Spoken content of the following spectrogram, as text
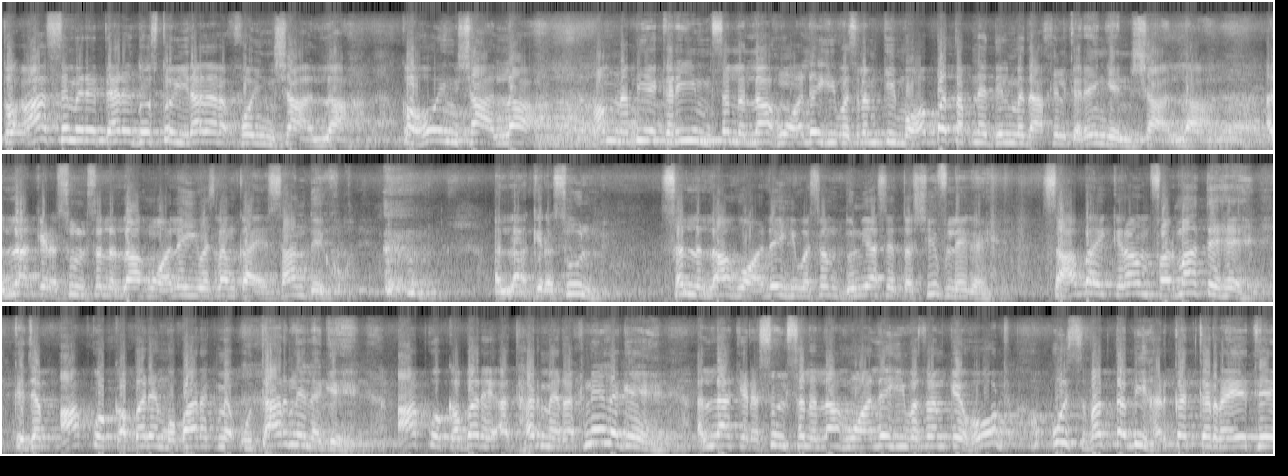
تو آج سے میرے پیارے دوستو، ارادہ رکھو انشاءاللہ۔ کہو انشاءاللہ، ہم نبی کریم صلی اللہ علیہ وسلم کی محبت اپنے دل میں داخل کریں گے انشاءاللہ۔ اللہ کے رسول صلی اللہ علیہ وسلم کا احسان دیکھو۔ اللہ کے رسول صلی اللہ علیہ وسلم دنیا سے تشریف لے گئے۔ صحابہ کرام فرماتے ہیں کہ جب آپ کو قبر مبارک میں اتارنے لگے، آپ کو قبر اتھر میں رکھنے لگے، اللہ کے رسول صلی اللہ علیہ وسلم کے ہوٹ اس وقت بھی حرکت کر رہے تھے۔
